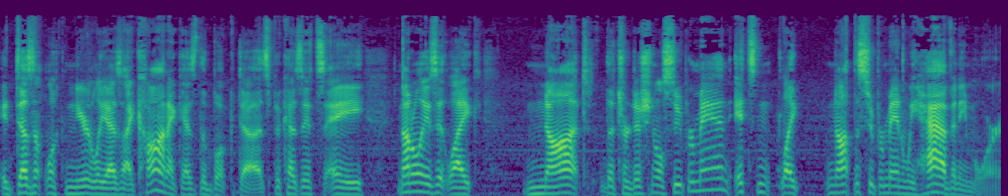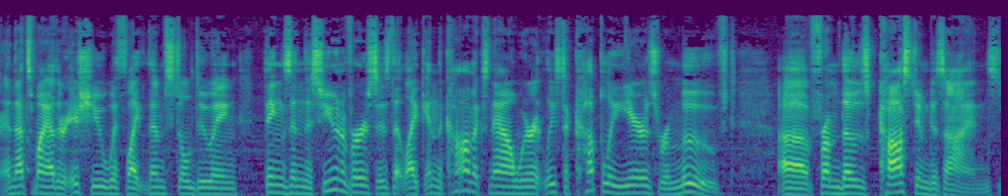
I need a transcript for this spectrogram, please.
it doesn't look nearly as iconic as the book does because it's a not only is it like not the traditional superman it's like not the superman we have anymore. And that's my other issue with like them still doing things in this universe is that like in the comics now we're at least a couple of years removed uh, from those costume designs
